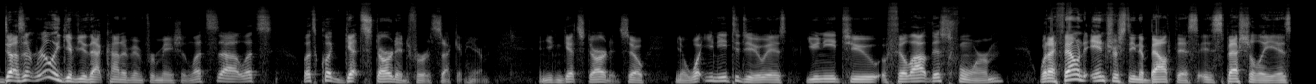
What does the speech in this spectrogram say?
doesn't really give you that kind of information. Let's uh, let's let's click get started for a second here and you can get started. So, you know, what you need to do is you need to fill out this form. What I found interesting about this, especially, is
